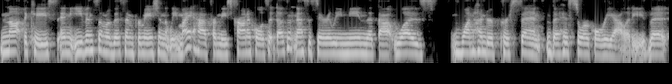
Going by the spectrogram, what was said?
not the case. And even some of this information that we might have from these chronicles, it doesn't necessarily mean that that was 100% the historical reality that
